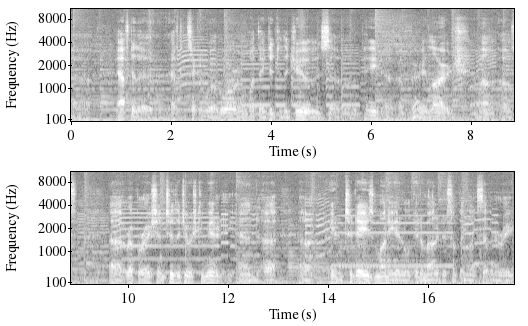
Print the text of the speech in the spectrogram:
uh, after the after the Second World War and what they did to the Jews uh, paid a, a, very large amount of uh, reparation to the Jewish community, and uh, uh, in today's money, it it amounted to something like seven or eight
